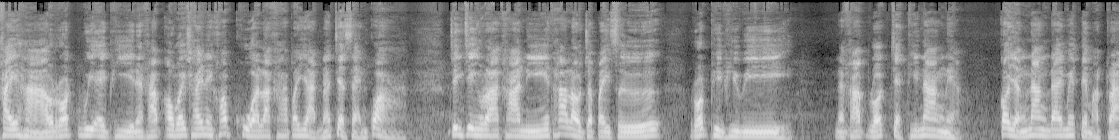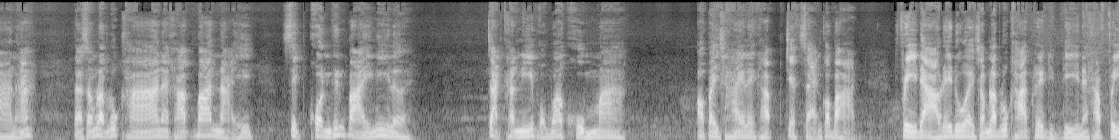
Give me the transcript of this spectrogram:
ใครหารถ VIP นะครับ เอาไว้ใช้ในครอบครัวราคาประหยัดนะ7 0 0 0 0กว่า จริง ๆ ราคานี้ถ้าเราจะไปซื้อรถ PPV นะครับรถ 7 ที่นั่งเนี่ยก็ยังนั่งได้ไม่เต็มอัตรานะ แต่สำหรับลูกค้านะครับบ้านไหน 10 คนขึ้นไปนี่เลย จัดคันนี้ผมว่าคุ้มมาก เอาไปใช้เลยครับ 7 0 0 0 0 0กว่าบาท ฟรีดาวได้ด้วยสำหรับลูกค้าเครดิตดีนะครับ ฟรี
